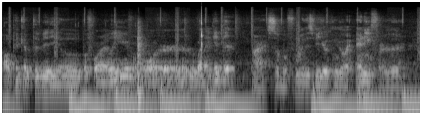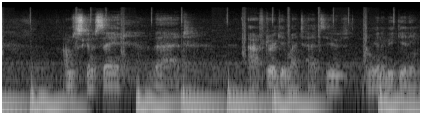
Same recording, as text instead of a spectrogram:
I'll pick up the video before I leave or when I get there. Alright, so before this video can go any further, I'm just gonna say that after I get my tattoos, I'm gonna be getting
